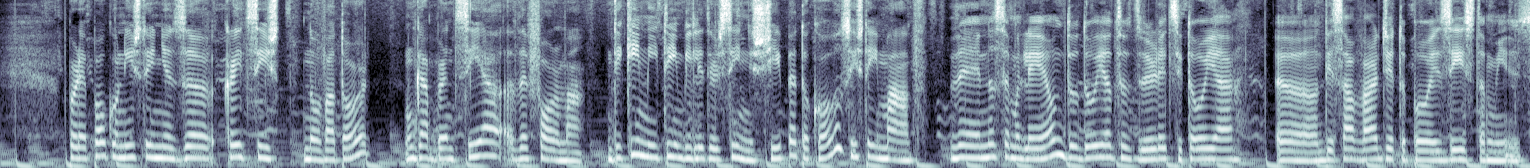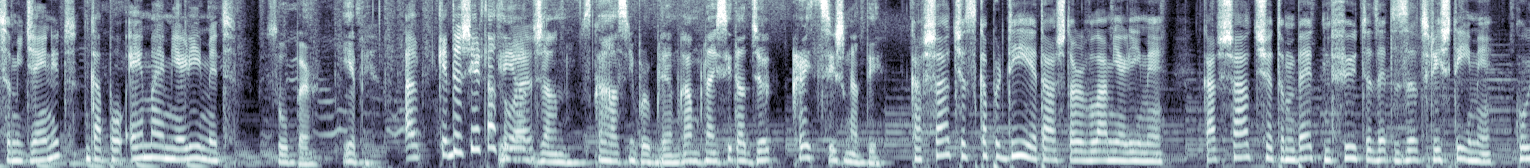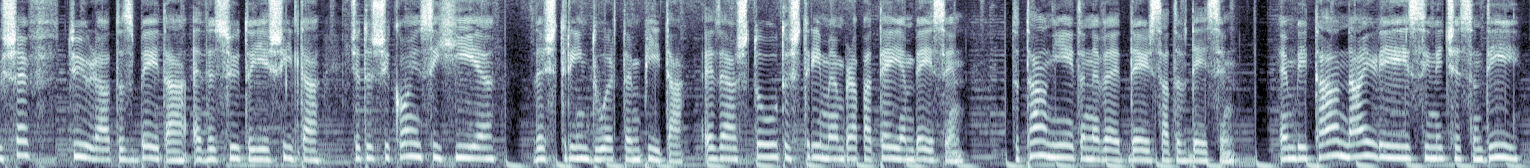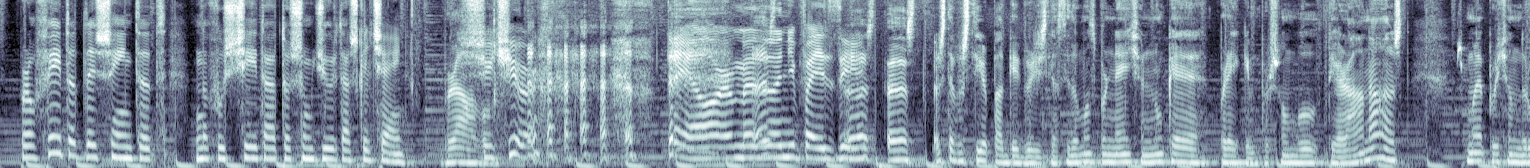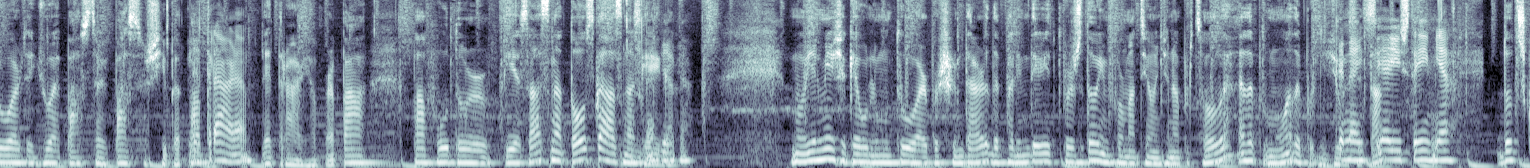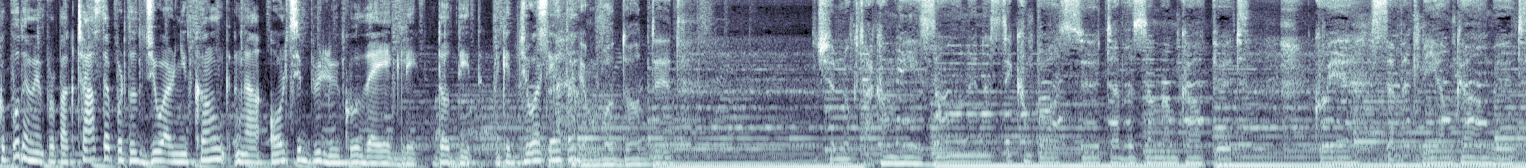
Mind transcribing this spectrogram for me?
Për epokën ishte një zë krejtësisht novator nga brendësia dhe forma. Ndikimi i tij mbi letërsinë shqipe të kohës ishte i madh. Dhe nëse më lejon, do doja të recitoja uh, disa vargje të poezisë të mi, së Migjenit nga poema e mjerimit. Super. Jepi. A ke dëshirë ta thuash? Jo, Xhoan, s'ka asnjë problem. Kam kënaqësi ta dëgjoj krejtësisht nga ti. Kafshatë që s'kapërdihet asht, or vlla, mjerimi, kafshatë që të mbet në fyt dhe të zë trishtimi, kur shef ftyra të zbeta edhe sy të jeshilta që të shikojnë si hije dhe shtrijnë duar të mpita, edhe ashtu të shtrime mbrapa teje mbesin, të tanë jetën e vet derisa të vdesin. E mbi ta n'ajri si në qesëndi, profetët dhe shenjtët në fushqeta të shumëngjyrta shkëlqejnë. Bravo. Shyqyr. 3 orë me është, një poezi. Është është është e vështirë pak gegërishtja, sidomos për ne që nuk e prekim. Për shembull, Tirana është është më e përqendruar te gjuha e pastër, pastër shqipe, pra letrare. Letrare, jo, pra pa pa futur pjesë as nga Toska as nga Gega. Më vjen mirë që ke hulumtuar për shkrimtarët dhe faleminderit për çdo informacion që na përcolle, edhe për mua dhe për dëgjuesit. Kënaqësia ishte imja. Do të shkëputemi për pak çaste për të dëgjuar një këngë nga Olsi Bylyku dhe Egli. Do ditë. E ke dëgjuar ti atë? Jan bë do ditë. Që nuk ta kam ni zonë, nuk t'i kom pa syt A dhe zemra m'ka pyt Ku je se vetmia m'ka myt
